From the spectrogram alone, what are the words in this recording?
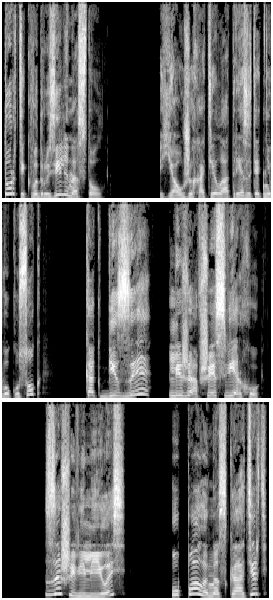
Тортик водрузили на стол. Я уже хотела отрезать от него кусок, как безе, лежавшее сверху, зашевелилась, упала на скатерть,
